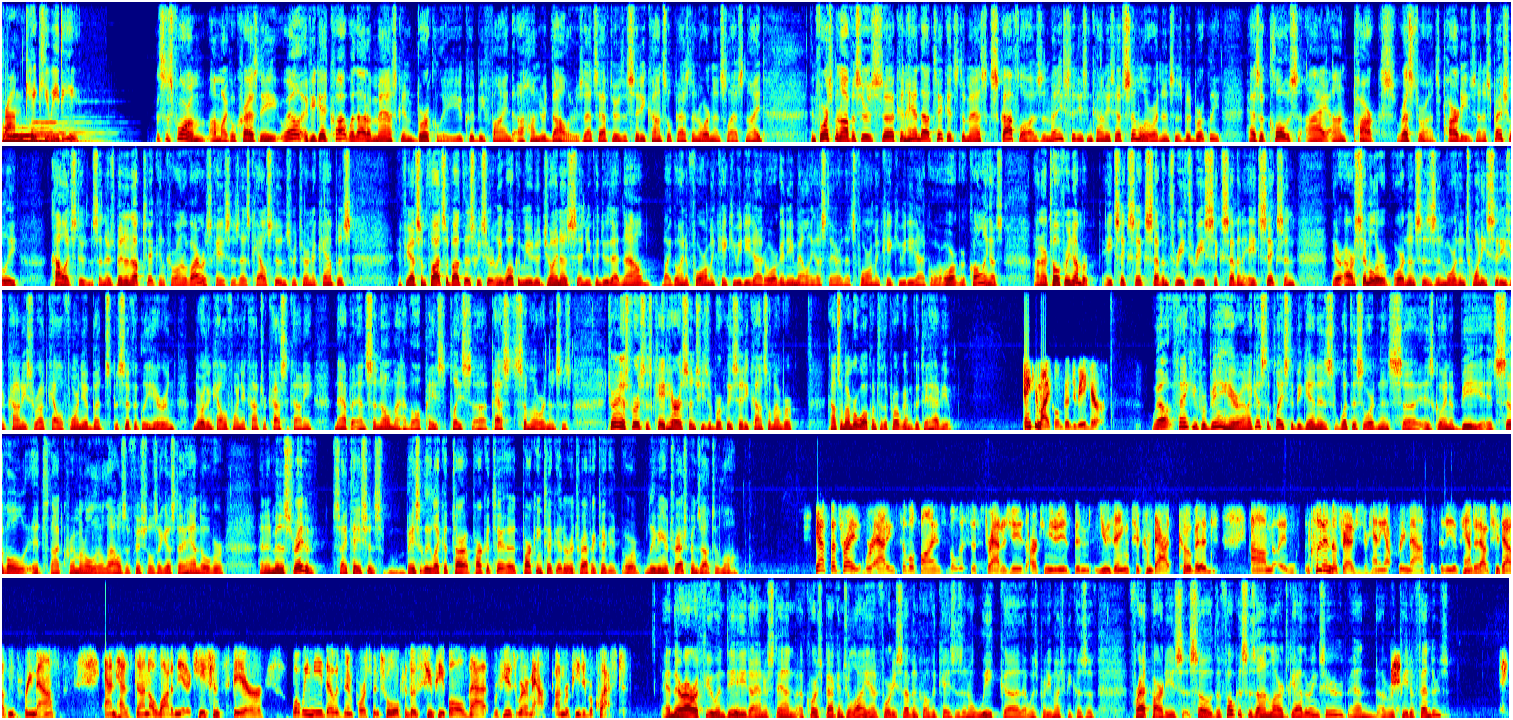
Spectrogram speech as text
from KQED. This is Forum. I'm Michael Krasny. Well, if you get caught without a mask in Berkeley, you could be fined $100. That's after the city council passed an ordinance last night. Enforcement officers uh, can hand out tickets to mask scofflaws, and many cities and counties have similar ordinances, but Berkeley has a close eye on parks, restaurants, parties, and especially college students. And there's been an uptick in coronavirus cases as Cal students return to campus. If you have some thoughts about this, we certainly welcome you to join us, and you can do that now by going to forum at kqed.org and emailing us there. That's forum at kqed.org or calling us on our toll free number, 866 733 6786. And there are similar ordinances in more than 20 cities or counties throughout California, but specifically here in Northern California, Contra Costa County, Napa, and Sonoma have all placed, place, uh, passed similar ordinances. Joining us first is Kate Harrison. She's a Berkeley City Council member. Council member, welcome to the program. Good to have you. Thank you, Michael. Good to be here. Well, thank you for being here. And I guess the place to begin is what this ordinance uh, is going to be. It's civil, it's not criminal. It allows officials, I guess, to hand over an administrative citations, basically like a, tar- park a, t- a parking ticket or a traffic ticket or leaving your trash bins out too long. Yes, that's right. We're adding civil fines to the list of strategies our community has been using to combat COVID. Um, included in those strategies are handing out free masks. The city has handed out 2,000 free masks and has done a lot in the education sphere. What we need, though, is an enforcement tool for those few people that refuse to wear a mask on repeated request. And there are a few indeed. I understand. Of course, back in July, you had 47 COVID cases in a week. Uh, that was pretty much because of frat parties. So the focus is on large gatherings here and uh, repeat offenders?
